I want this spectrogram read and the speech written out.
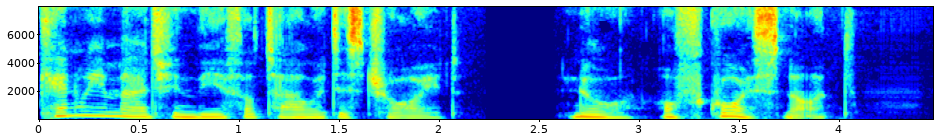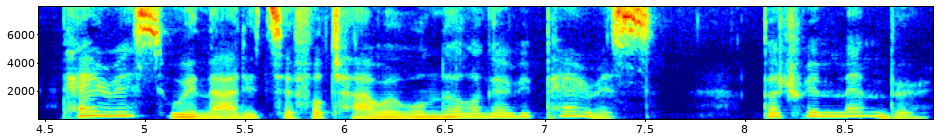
Can we imagine the Eiffel Tower destroyed? No, of course not. Paris without its Eiffel Tower will no longer be Paris. But remember,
